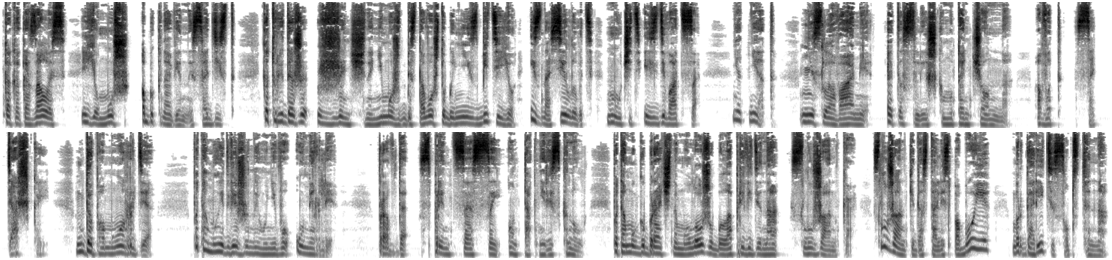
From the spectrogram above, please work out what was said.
как оказалось, ее муж — обыкновенный садист, который даже с женщиной не может без того, чтобы не избить ее, изнасиловать, мучить и издеваться. Нет-нет, не словами, это слишком утонченно, а вот с оттяжкой, да по морде. Потому и две жены у него умерли. Правда, с принцессой он так не рискнул, потому к брачному ложу была приведена служанка. Служанке достались побои, Маргарите, собственно,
